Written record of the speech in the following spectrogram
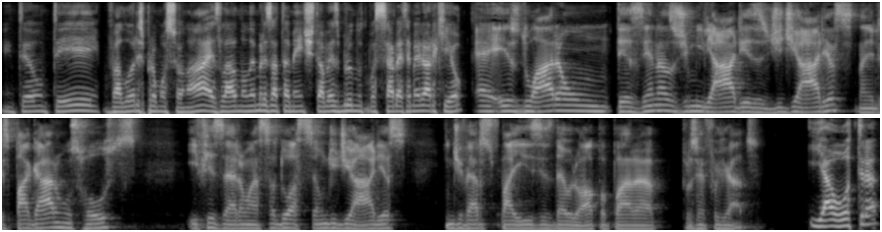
Então, ter valores promocionais lá, eu não lembro exatamente, talvez, Bruno, você sabe até melhor que eu. É, eles doaram dezenas de milhares de diárias, né? Eles pagaram os hosts e fizeram essa doação de diárias em diversos países da Europa para, para os refugiados. E a outra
